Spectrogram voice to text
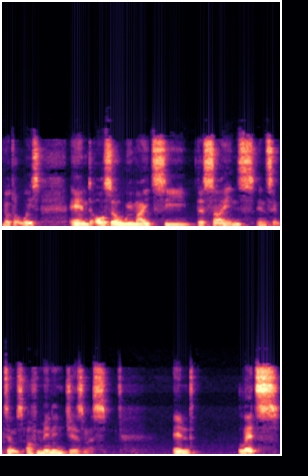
not always. And also we might see the signs and symptoms of meningismus. And let's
